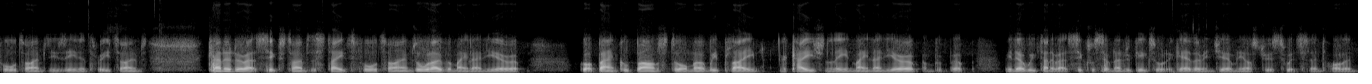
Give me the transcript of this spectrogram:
four times, New Zealand three times, Canada about six times, the States four times, all over mainland Europe. Got a band called Barnstormer. We play occasionally in mainland Europe. But, you know, we've done about six or seven hundred gigs altogether in Germany, Austria, Switzerland, Holland.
